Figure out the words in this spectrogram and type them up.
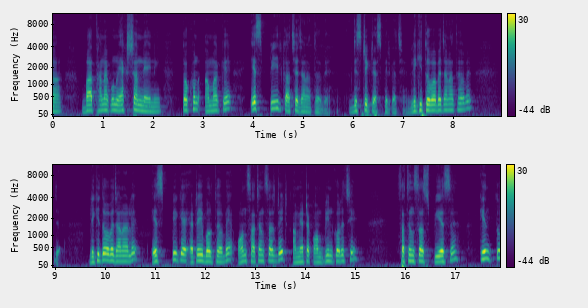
না বা থানা কোনো অ্যাকশন নেয়নি তখন আমাকে এসপির কাছে জানাতে হবে ডিস্ট্রিক্ট এসপির কাছে। লিখিতভাবে জানাতে হবে যে লিখিতভাবে জানালে এসপিকে এটাই বলতে হবে on such and such date আমি একটা কমপ্লেন করেছি সাচ অ্যান্ড সাচ পিএসএ কিন্তু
